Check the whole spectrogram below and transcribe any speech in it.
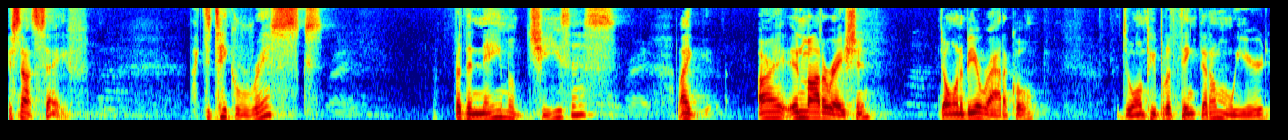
It's not safe. Like to take risks for the name of Jesus? Like, all right, in moderation. Don't want to be a radical. Don't want people to think that I'm weird.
